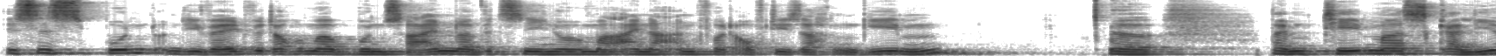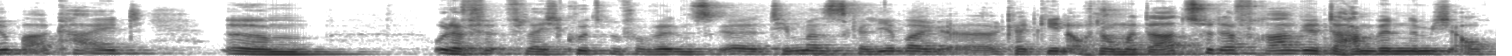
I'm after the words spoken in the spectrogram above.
ist, es bunt und die Welt wird auch immer bunt sein. Da wird es nicht nur immer eine Antwort auf die Sachen geben. Äh, beim Thema Skalierbarkeit ähm, oder vielleicht kurz bevor wir ins äh, Thema Skalierbarkeit gehen, auch nochmal dazu der Frage. Da haben wir nämlich auch,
